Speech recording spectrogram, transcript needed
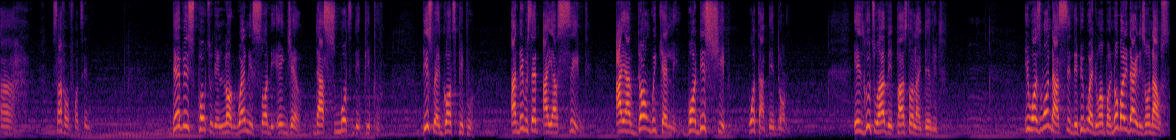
Uh, start from 14. David spoke to the Lord when he saw the angel that smote the people. These were God's people. And David said, I have sinned. I have done wickedly. But these sheep, what have they done? It's good to have a pastor like David. He was one that sinned. The people were the one point. Nobody died in his own house.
